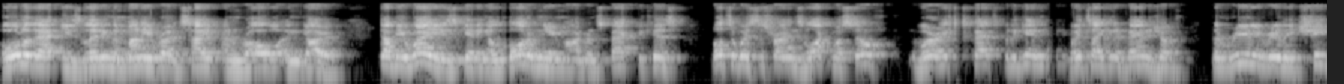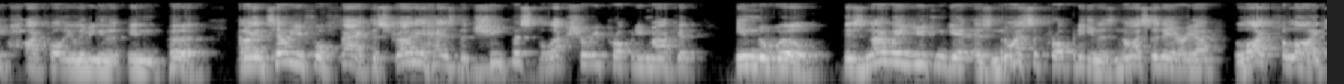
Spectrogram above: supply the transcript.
all of that is letting the money rotate and roll and go. WA is getting a lot of new migrants back because lots of West Australians like myself were expats, but again, we're taking advantage of the really, really cheap, high quality living in, in Perth. And I can tell you for fact, Australia has the cheapest luxury property market in the world. There's nowhere you can get as nice a property in as nice an area, like for like,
